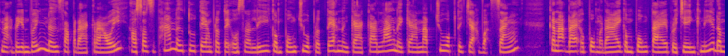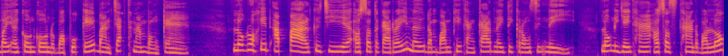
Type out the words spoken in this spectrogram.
ថ្នាក់រៀនវិញនៅសប្តាហ៍ក្រោយឱសថស្ថាននៅទូទាំងប្រទេសអូស្ត្រាលីកំពុងជួបប្រទះនឹងការកើនឡើងនៃការណាត់ជួបទៅចាក់វ៉ាក់សាំង ខណៈដែលឪពុកម្ដាយកំពុងតែប្រជែងគ្នាដើម្បីឲ្យកូនកូនរបស់ពួកគេបានចាក់ថ្នាំបង្ការលោករ៉ូហីតអាប៉ាល់គឺជាឱសថការីនៅតំបន់ភៀកខាងកើតនៃទីក្រុងស៊ីដនីលោកនិយាយថាឱសថស្ថានរបស់លោក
